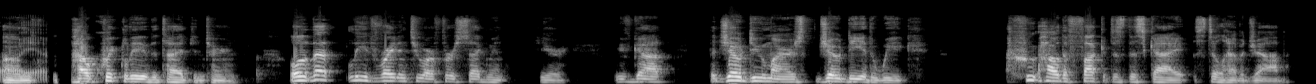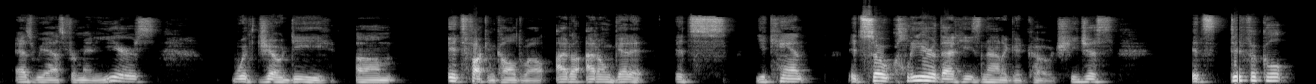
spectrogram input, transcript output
Oh Um, yeah. How quickly the tide can turn. Well, that leads right into our first segment here. We've got the Joe Dumars Joe D of the week. Who, how the fuck does this guy still have a job? As we asked for many years with Joe D. Um, it's fucking Caldwell. I don't I don't get it. It's you can't. It's so clear that he's not a good coach. He just it's difficult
